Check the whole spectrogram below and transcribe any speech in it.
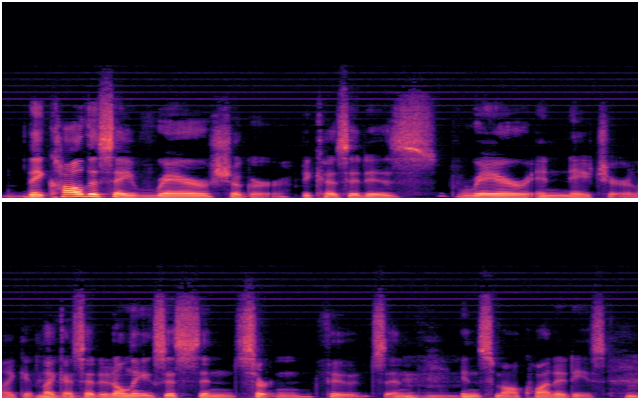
they call this a rare sugar because it is rare in nature. Like it, like I hmm. said, it only exists in certain foods and mm-hmm. in small quantities. Hmm.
